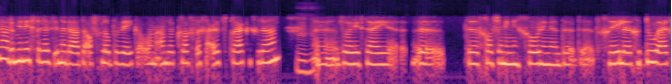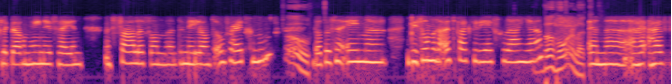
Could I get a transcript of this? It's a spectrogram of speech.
Nou, de minister heeft inderdaad de afgelopen weken al een aantal krachtige uitspraken gedaan. Mm -hmm. uh, zo heeft hij uh, de gaswinning in Groningen, de, de, het hele gedoe eigenlijk daaromheen heeft hij een, een falen van eh, de Nederlandse overheid genoemd. Oh. Dat is een, een uh, bijzondere uitspraak die hij heeft gedaan, ja. Behoorlijk. En uh, hij, hij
